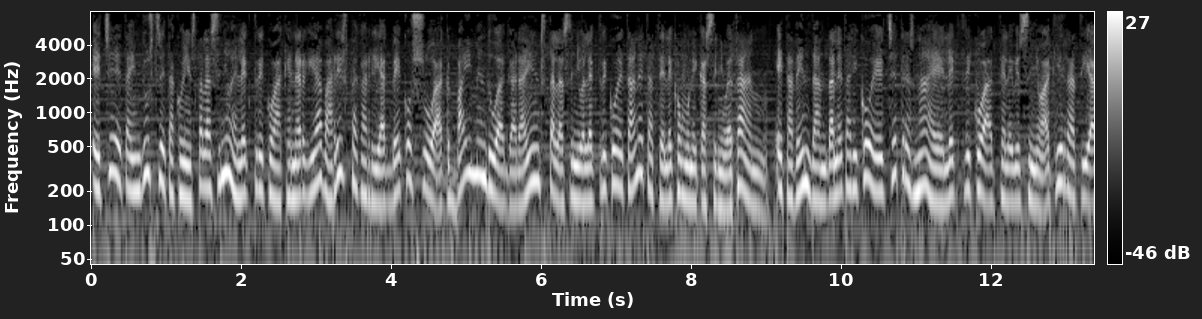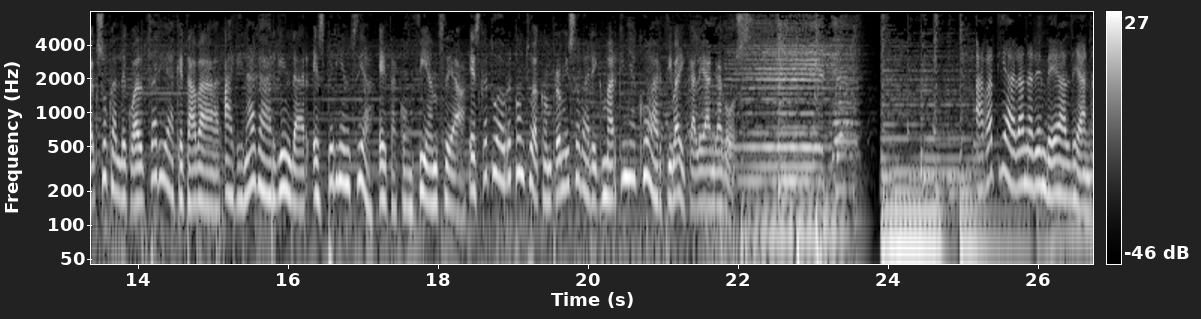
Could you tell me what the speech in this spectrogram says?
Etxe eta industrietako instalazio elektrikoak energia barriztagarriak bekosuak baimenduak gara instalazio elektrikoetan eta telekomunikazioetan. Eta dendan danetariko etxe tresna elektrikoak telebizioak irratiak sukaldeko altzariak eta bar. Aginaga argindar, esperientzia eta konfiantzea. Eskatu aurrekontua konpromiso barik markinako artibai kalean gagoz. Arratia aranaren behealdean,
